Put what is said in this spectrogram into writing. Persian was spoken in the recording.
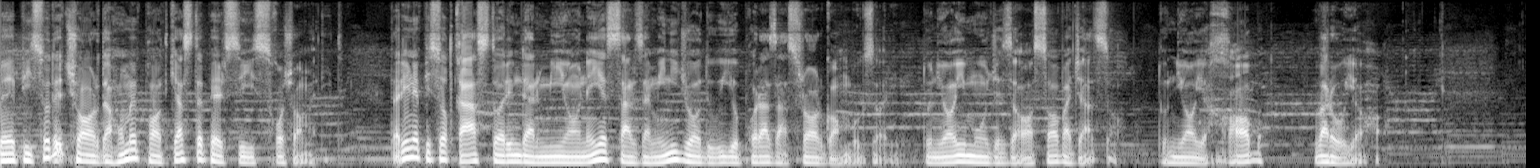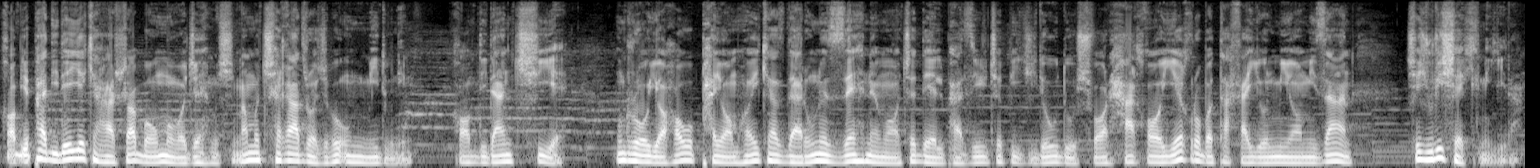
به اپیزود 14 پادکست پرسیس خوش آمدید. در این اپیزود قصد داریم در میانه سرزمینی جادویی و پر از اسرار گام بگذاریم. دنیای معجزه آسا و جذاب. دنیای خواب و رویاها. خواب یه پدیده که هر شب با اون مواجه میشیم اما چقدر راجب اون می‌دونیم خواب دیدن چیه اون رویاها و پیامهایی که از درون ذهن ما چه دلپذیر چه پیچیده و دشوار حقایق رو با تخیل میآمیزن چجوری شکل می‌گیرن؟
